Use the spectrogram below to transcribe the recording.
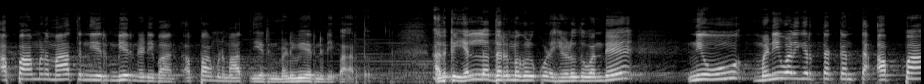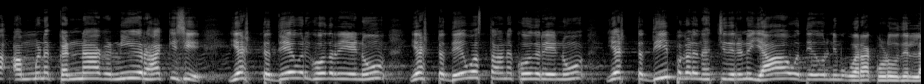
ಅಪ್ಪ ಅಮ್ಮನ ಮಾತು ನೀರು ನೀರು ನಡಿಬಾರ್ದು. ಅಪ್ಪ ಅಮ್ಮನ ಮಾತು ನೀರಿನ ಮಣಿವೀರು ನಡಿಬಾರ್ದು. ಅದಕ್ಕೆ ಎಲ್ಲ ಧರ್ಮಗಳು ಕೂಡ ಹೇಳೋದು ಒಂದೇ ನೀವು ಮನೆ ಒಳಗಿರ್ತಕ್ಕಂಥ ಅಪ್ಪ, ಅಮ್ಮನ ಕಣ್ಣಾಗ ನೀರು ಹಾಕಿಸಿ ಎಷ್ಟು ದೇವರಿಗೆ ಹೋದರೆ ಎಷ್ಟು ದೇವಸ್ಥಾನಕ್ಕೆ ಹೋದರೆ ಏನು ಎಷ್ಟು ದೀಪಗಳನ್ನು ಹಚ್ಚಿದ್ರೇನು, ಯಾವ ದೇವರು ನಿಮಗೆ ವರ ಕೊಡುವುದಿಲ್ಲ.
